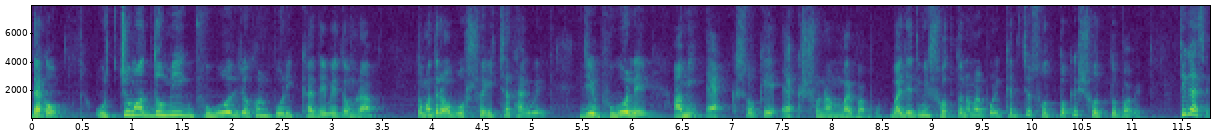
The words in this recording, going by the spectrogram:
দেখো উচ্চ মাধ্যমিক ভূগোল যখন পরীক্ষা দেবে তোমরা, তোমাদের অবশ্যই ইচ্ছা থাকবে যে ভূগোলে আমি একশোকে একশো নাম্বার পাবো বা যে তুমি সত্তর নাম্বার পরীক্ষা দিচ্ছ সত্যকে সত্য পাবে, ঠিক আছে?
